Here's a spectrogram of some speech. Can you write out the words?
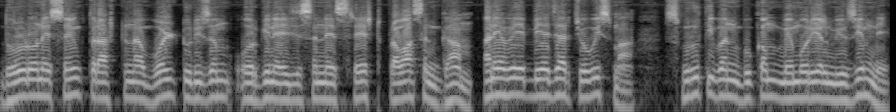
ધોરડોને સંયુક્ત રાષ્ટ્રના વર્લ્ડ ટુરિઝમ ઓર્ગેનાઇઝેશનને શ્રેષ્ઠ પ્રવાસન ગામ અને હવે બે હજાર ચોવીસમાં સ્મૃતિવન ભૂકંપ મેમોરિયલ મ્યુઝિયમને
